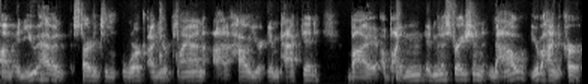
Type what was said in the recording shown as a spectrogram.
um, and you haven't started to work on your plan on how you're impacted by a Biden administration, now you're behind the curve.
